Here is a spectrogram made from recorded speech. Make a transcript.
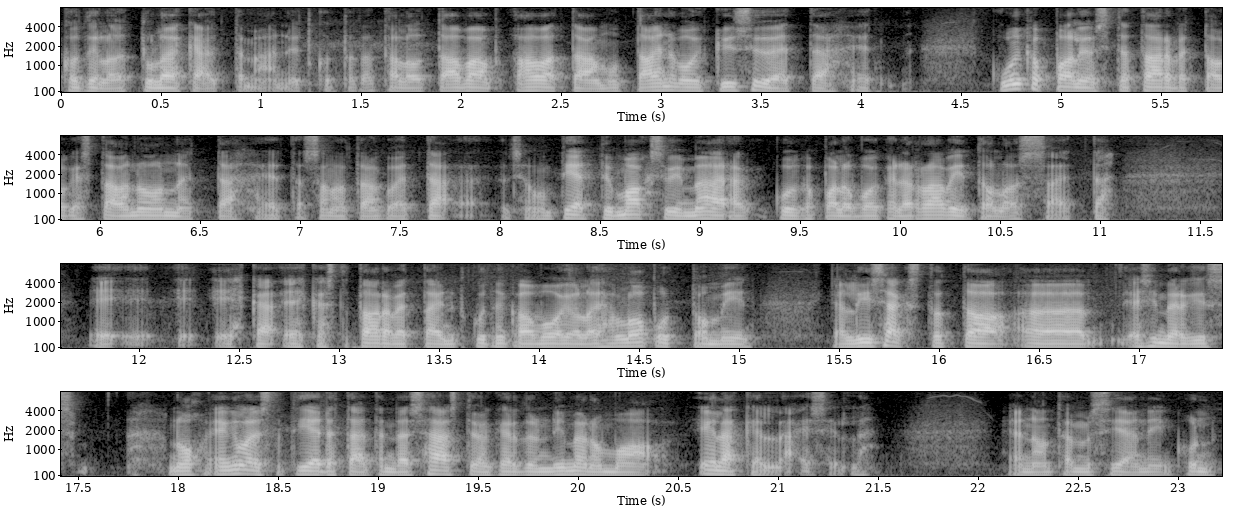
kotiloille tulee käyttämään nyt, kun tätä taloutta avataan, mutta aina voi kysyä, että, että kuinka paljon sitä tarvetta oikeastaan on, että, että sanotaanko, että se on tietty maksimimäärä, kuinka paljon voi käydä ravintolassa, että e, e, ehkä, ehkä sitä tarvetta ei nyt kuitenkaan voi olla ihan loputtomiin. Ja lisäksi tota, esimerkiksi, no englannista tiedetään, että näitä säästöjä on kertynyt nimenomaan eläkeläisille. Ja ne on tämmöisiä niin kuin,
